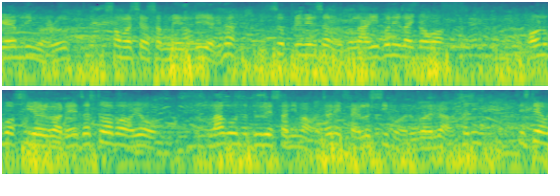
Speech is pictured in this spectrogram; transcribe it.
ग्याम्लिङहरू समस्या छ मेनली होइन? सो प्रिभेन्सनहरूको लागि पनि लाइक अब अनुभव सेयर गर्ने जस्तो अब यो लागु छ दुरेसनीमा हुन्छ नि फेलोसिपहरू गरेर हुन्छ नि त्यस्तै अब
